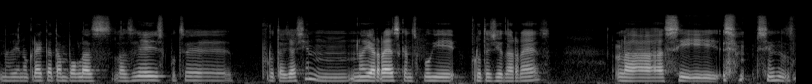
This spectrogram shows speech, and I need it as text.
de dir, no crec que tampoc les, les lleis potser protegeixin, no hi ha res que ens pugui protegir de res. La, si, si ens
